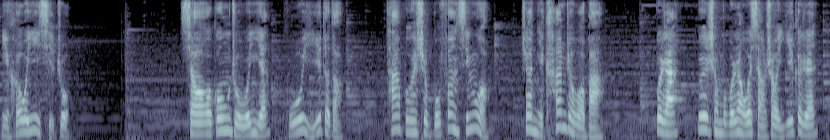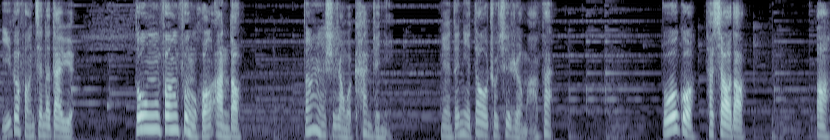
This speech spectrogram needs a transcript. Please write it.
你和我一起住。”小公主闻言，狐疑的道：“他不会是不放心我，让你看着我吧？不然为什么不让我享受一个人一个房间的待遇？”东方凤凰暗道：“当然是让我看着你，免得你到处去惹麻烦。”不过他笑道：“哦，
